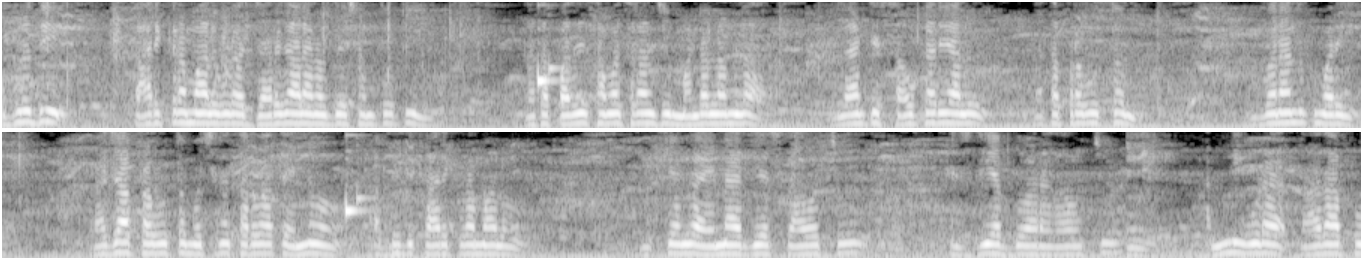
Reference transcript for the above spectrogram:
అభివృద్ధి కార్యక్రమాలు కూడా జరగాలనే ఉద్దేశంతో గత పది సంవత్సరాల నుంచి మండలంలో ఇలాంటి సౌకర్యాలు గత ప్రభుత్వం ఇవ్వనందుకు మరి ప్రజా ప్రభుత్వం వచ్చిన తర్వాత ఎన్నో అభివృద్ధి కార్యక్రమాలు ముఖ్యంగా ఎన్ఆర్జీఎస్ కావచ్చు ఎస్డిఎఫ్ ద్వారా కావచ్చు అన్నీ కూడా దాదాపు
